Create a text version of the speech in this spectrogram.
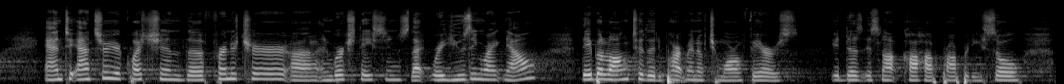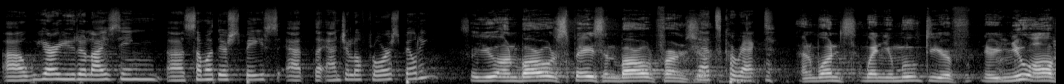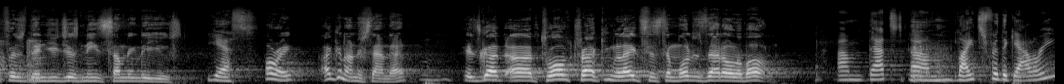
And to answer your question, the furniture uh, and workstations that we're using right now, they belong to the Department of Chamorro Affairs. It does, it's not CAHA property. So uh, we are utilizing uh, some of their space at the Angela Flores building. So you on borrowed space and borrowed furniture? That's correct. And once, when you move to your, your new office, then you just need something to use? Yes. All right, I can understand that. It's got uh, 12 tracking light system, what is that all about? Um, That's um, lights for the gallery.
